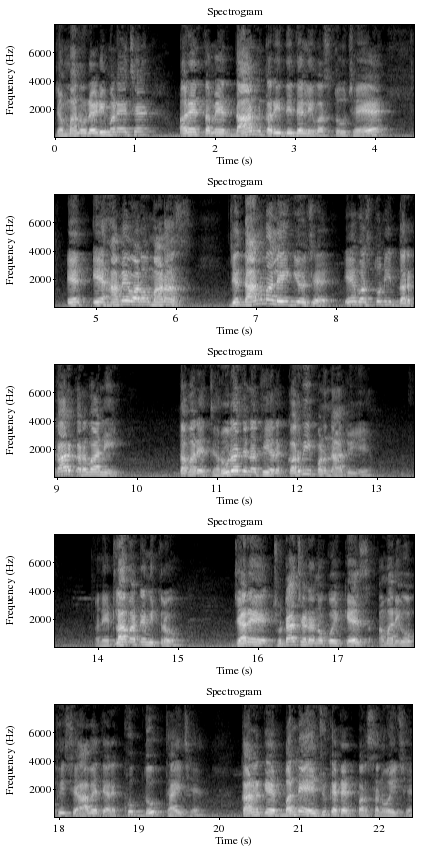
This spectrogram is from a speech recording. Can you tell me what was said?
જમવાનું રેડી મળે છે? અરે, તમે દાન કરી દીધેલી વસ્તુ છે. એ એ સામેવાળો માણસ જે દાનમાં લઈ ગયો છે, એ વસ્તુની દરકાર કરવાની તમારે જરૂર જ નથી અને કરવી પણ ના જોઈએ. અને એટલા માટે મિત્રો, જ્યારે છૂટાછેડાનો કોઈ કેસ અમારી ઓફિસે આવે ત્યારે ખૂબ દુઃખ થાય છે. કારણ કે બંને એજ્યુકેટેડ પર્સન હોય છે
